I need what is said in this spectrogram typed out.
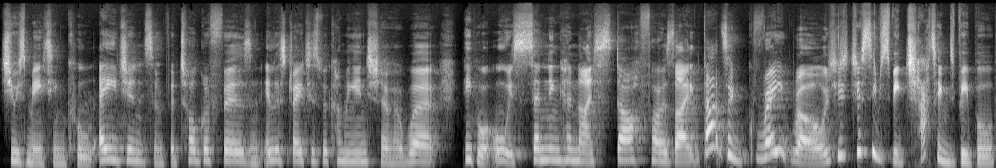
She was meeting cool agents and photographers and illustrators were coming in to show her work. People were always sending her nice stuff. I was like, that's a great role. She just seems to be chatting to people,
